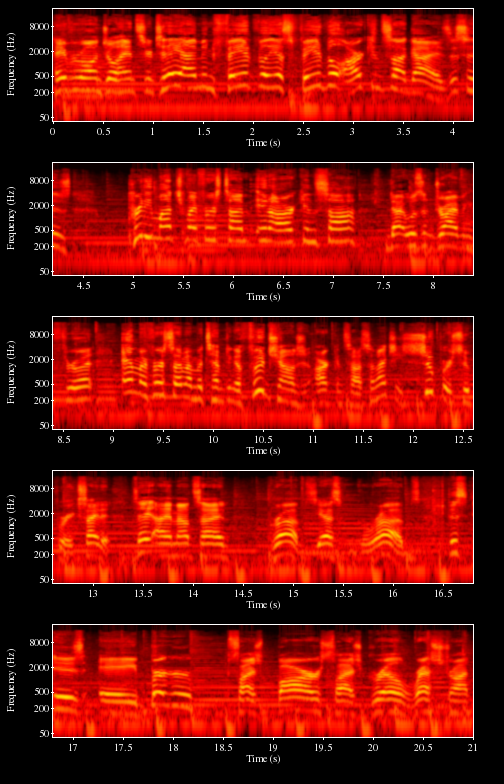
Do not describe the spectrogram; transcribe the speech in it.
Hey everyone, Joel Hansen here. Today I'm in Fayetteville, yes, Fayetteville, Arkansas, guys. This is pretty much my first time in Arkansas that wasn't driving through it, and my first time I'm attempting a food challenge in Arkansas, so I'm actually super, super excited. Today I am outside Grubs, yes, Grubs. This is a burger slash bar slash grill restaurant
